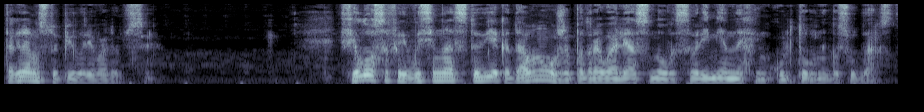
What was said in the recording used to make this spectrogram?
тогда наступила революция. Философы XVIII века давно уже подрывали основы современных им культурных государств,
